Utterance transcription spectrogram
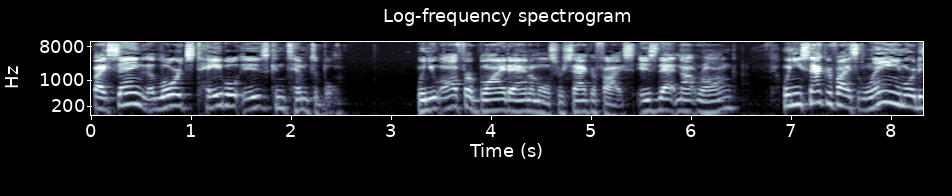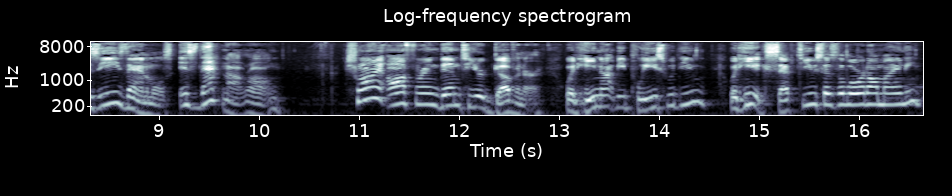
By saying that the Lord's table is contemptible. When you offer blind animals for sacrifice, is that not wrong? When you sacrifice lame or diseased animals, is that not wrong? Try offering them to your governor. Would he not be pleased with you? Would he accept you, says the Lord Almighty?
